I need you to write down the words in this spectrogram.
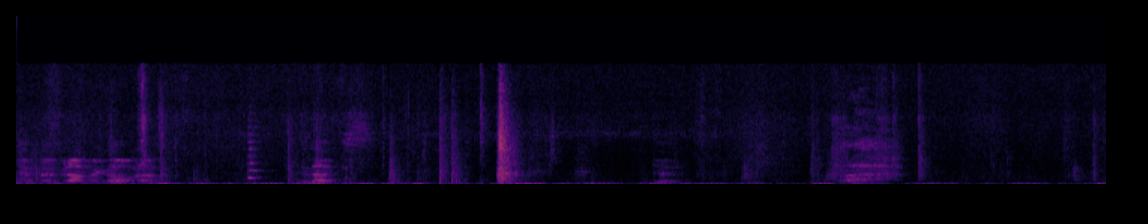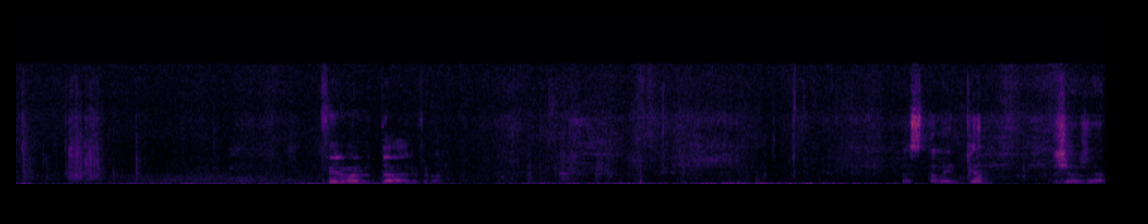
Jeppe, fram med kameran. Det är dags. Okej. Ah. Filmar du därifrån? Bästa vinkeln. Kör så här.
